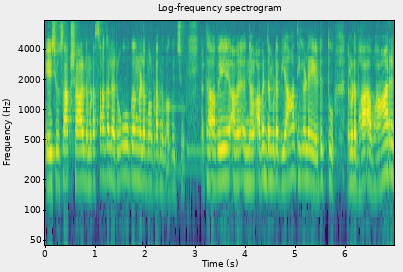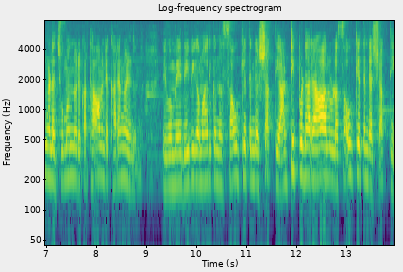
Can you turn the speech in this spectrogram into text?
യേശു സാക്ഷാൽ നമ്മുടെ സകല രോഗങ്ങളും അവിടെ നിന്ന് വഹിച്ചു. കർത്താവെ അവൻ നമ്മുടെ വ്യാധികളെ എടുത്തു. നമ്മുടെ ഭാരങ്ങളെ ചുമന്നൊരു കർത്താവിന്റെ കരങ്ങളിൽ നിന്ന്. ദൈവമേ ദൈവികമായിരിക്കുന്ന സൗഖ്യത്തിന്റെ ശക്തി അടിപ്പിണരാലുള്ള സൗഖ്യത്തിന്റെ ശക്തി.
